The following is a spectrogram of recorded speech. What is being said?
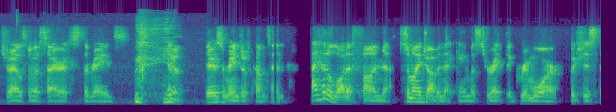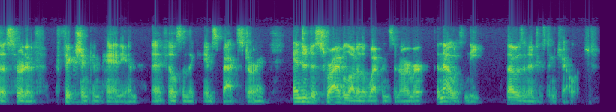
Trials of Osiris, the raids. yeah. There's a range of content. I had a lot of fun. So my job in that game was to write the Grimoire, which is the sort of fiction companion that fills in the game's backstory, and to describe a lot of the weapons and armor. And that was neat. That was an interesting challenge.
